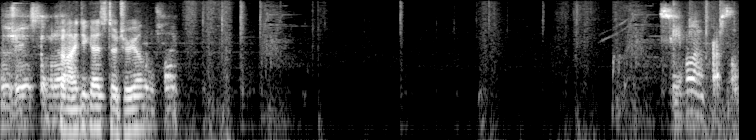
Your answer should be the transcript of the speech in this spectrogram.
Those Rio's coming up. Behind you guys, Dodrio. Fine. Sable and Crystal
